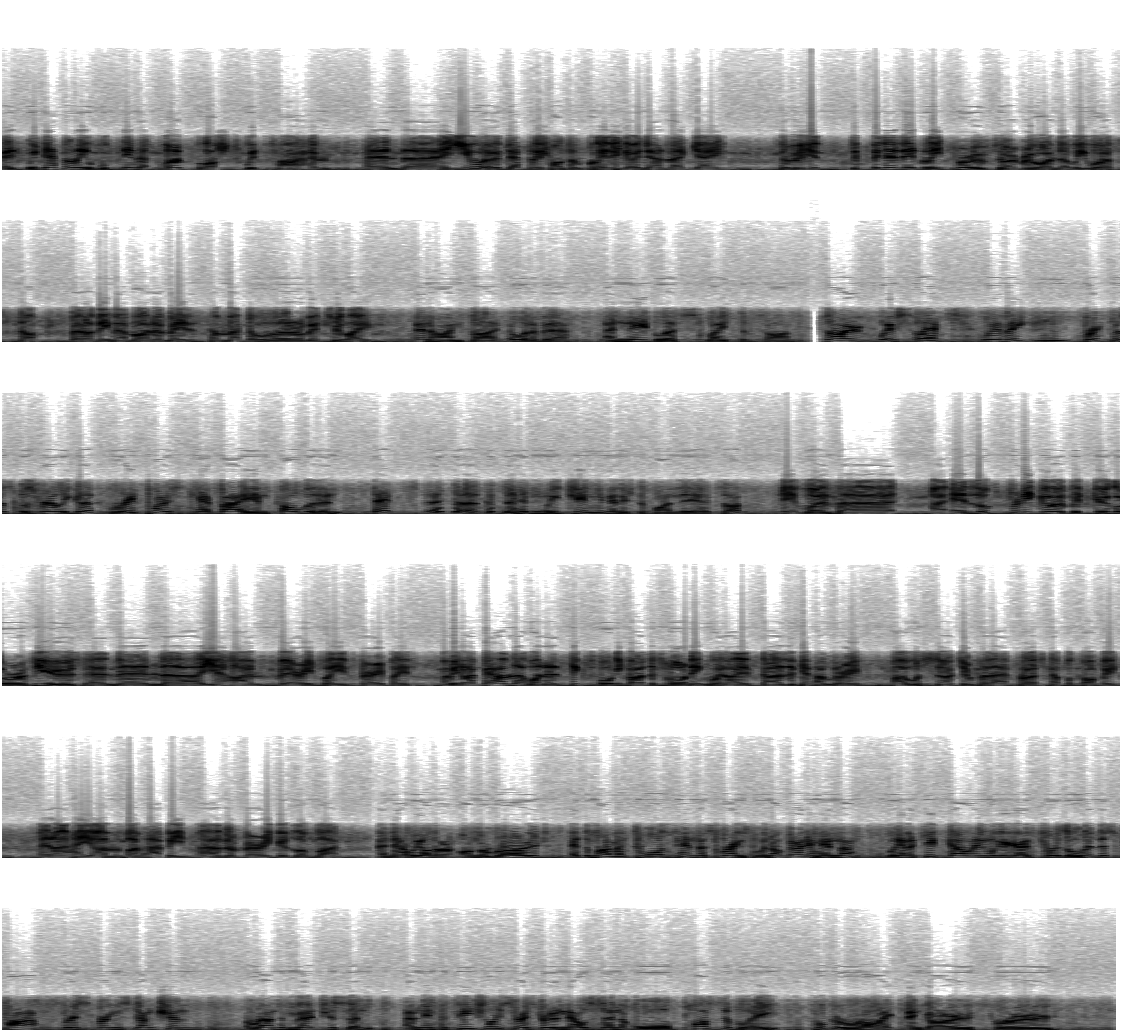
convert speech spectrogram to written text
it, we definitely didn't, weren't flushed with time, and uh, you were definitely contemplating going down to that gate so we could definitively prove to everyone that we were stuck. But I think that might have made us come back a little bit too late. In hindsight, it would have been a, a needless waste of time. So we've slept, we've eaten, breakfast was really good. Red Post Cafe in Culverden, that's, that's, a, that's a hidden wee gem you managed to find there, Todd. It was uh, it looked pretty good with Google reviews, and then uh, yeah, I'm very pleased, very pleased. I mean, I found that one at 6:45 this morning when I started to get hungry. I was searching for that first cup of coffee, and I, hey, I'm I'm happy. That was a very good long black. And now we're on the on the road at the moment towards Hanmer Springs. We're not going to Hanmer. We're going to keep going. We're going to go through the Lindis Pass, through Springs Junction, around to Murchison, and then potentially straight through to Nelson, or possibly hook a right and go through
